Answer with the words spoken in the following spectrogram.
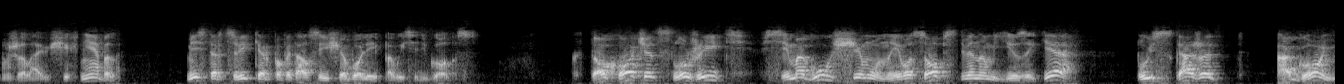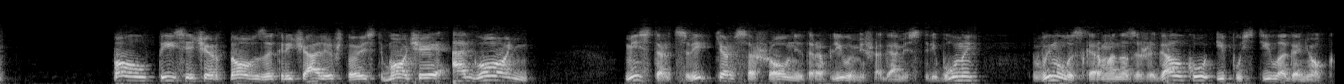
Желающих не было. Мистер Цвикер попытался еще более повысить голос. Кто хочет служить всемогущему на его собственном языке, пусть скажет «огонь». Полтысячи ртов закричали, что есть мочи «огонь». Мистер Цвиккер сошел неторопливыми шагами с трибуны вынул из кармана зажигалку и пустил огонек.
